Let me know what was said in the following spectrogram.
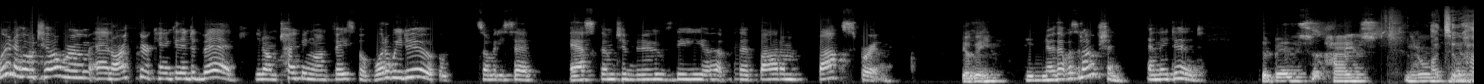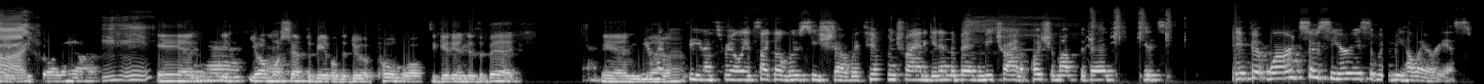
we're in a hotel room and Arthur can't get into bed. You know, I'm typing on Facebook. What do we do? Somebody said, ask them to move the uh, the bottom box spring. Yeah, they Didn't know that was an option, and they did. the bed's heights the normal Are too high. height is going up, hmm and Yeah. it, you almost have to be able to do a pole vault to get into the bed. And You uh, have seen us really. It's like a Lucy show with him trying to get in the bed and me trying to push him up the bed. It's if it weren't so serious, it would be hilarious.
